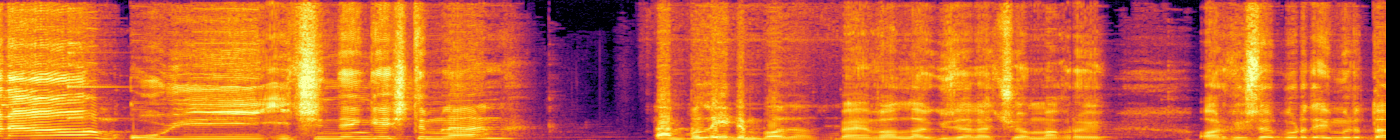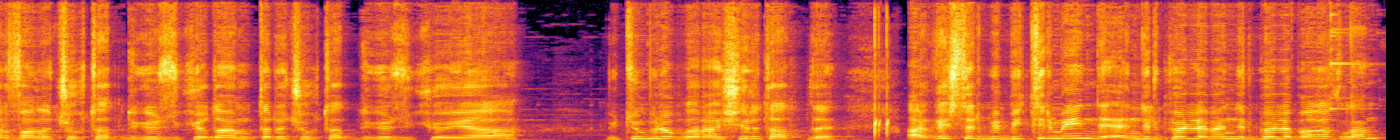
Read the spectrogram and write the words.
Anam! Uy içinden geçtim lan. Ben bleeding bol. Ben vallahi güzel açıyorum makroyu. Arkadaşlar bu arada emirotlar falan çok tatlı gözüküyor. Diamondlar da çok tatlı gözüküyor ya. Bütün bloklar aşırı tatlı. Arkadaşlar bir bitirmeyin de Ender Pearl'e Ender Pearl'e bakak lan.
